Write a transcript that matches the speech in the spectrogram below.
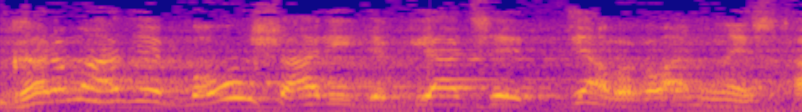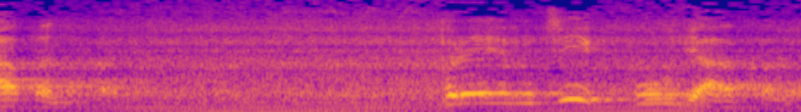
ઘરમાં જે બહુ સારી જગ્યા છે, ત્યાં ભગવાનને સ્થાપન કરો. પ્રેમથી પૂજા કરો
